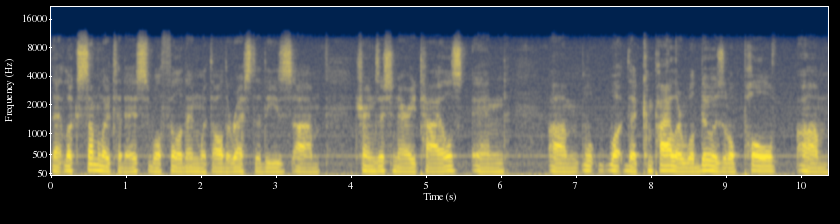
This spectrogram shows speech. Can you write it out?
that looks similar to this. We'll fill it in with all the rest of these um, transitionary tiles, and um, what the compiler will do is it'll pull um,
